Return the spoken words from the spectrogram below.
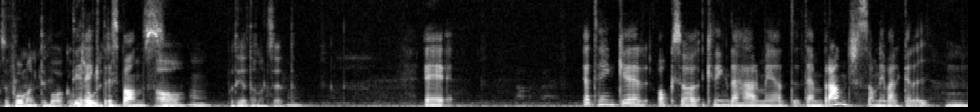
så får man tillbaka Direkt respons? Ja, Mm. på ett helt annat sätt. Mm. Eh, jag tänker också kring det här med den bransch som ni verkar i. Mm.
